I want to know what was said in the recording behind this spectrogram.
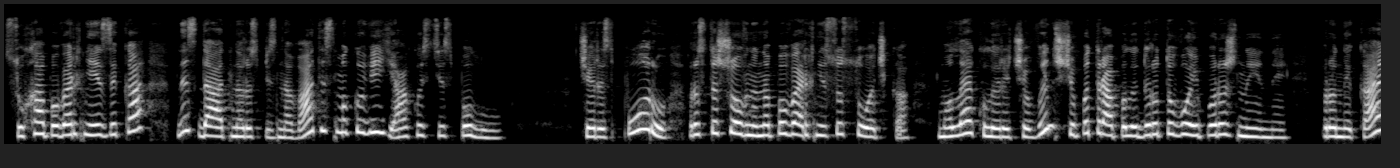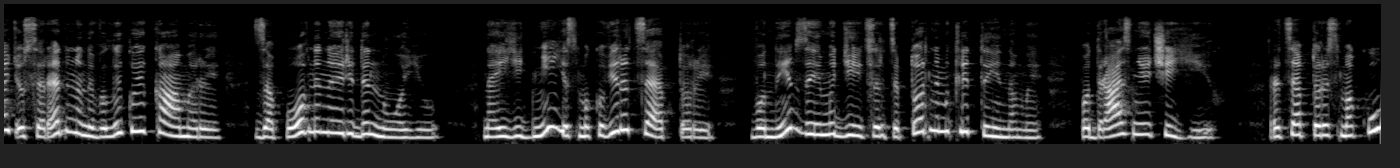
Суха поверхня язика не здатна розпізнавати смакові якості сполук. Через пору, розташовану на поверхні сосочка, молекули речовин, що потрапили до ротової порожнини, проникають усередину невеликої камери, заповненої рідиною. На її дні є смакові рецептори. Вони взаємодіють з рецепторними клітинами, подразнюючи їх. Рецептори смаку,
